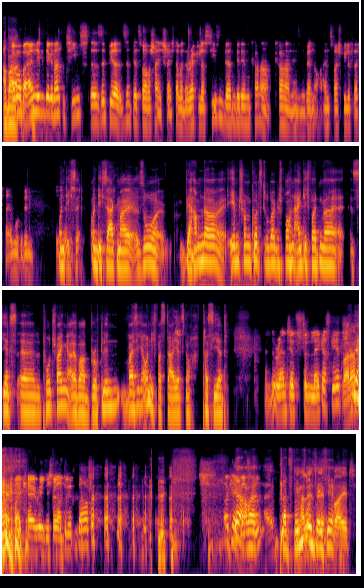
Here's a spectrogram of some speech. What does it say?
Aber, aber bei einigen der genannten Teams äh, sind, wir, sind wir zwar wahrscheinlich schlecht, aber in der Regular Season werden wir den Körner, Körner nehmen. Wir werden auch ein, zwei Spiele vielleicht mal irgendwo gewinnen. Und ich, und ich sag mal so, wir haben da eben schon kurz drüber gesprochen. Eigentlich wollten wir es jetzt äh, totschweigen, aber Brooklyn weiß ich auch nicht, was da jetzt noch passiert. Wenn Durant jetzt zu den Lakers geht, War was? weil Kyrie nicht mehr antreten darf. okay, ja, Platz aber fünf. Äh, Platz 5 und welche. Weit.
